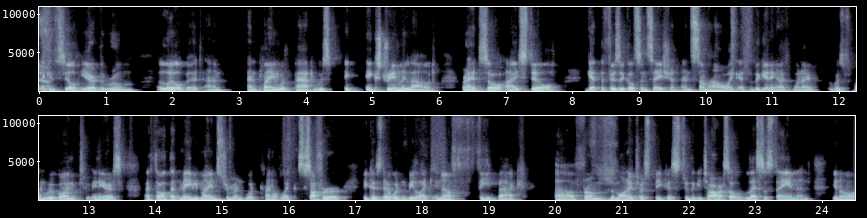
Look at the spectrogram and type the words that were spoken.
yeah. I can still hear the room a little bit, and and playing with Pat was e- extremely loud right? So I still get the physical sensation. And somehow, like at the beginning, I, when I was when we were going to in ears, I thought that maybe my instrument would kind of like suffer because there wouldn't be like enough feedback uh, from the monitor speakers to the guitar, so less sustain and you know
